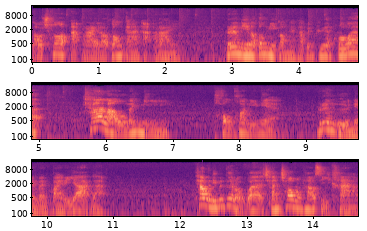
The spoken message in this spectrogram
เราชอบอะไรเราต้องการอะไร เรื่องนี้เราต้องมีก่อนนะครับเพื่อนๆเพราะว่าถ้าเราไม่มีธงข้อนี้เนี่ยเรื่องอื่นเนี่ยมันไปได้ยากละถ้าวันนี้เพื่อนๆบอกว่าฉันชอบรองเท้าสีขาว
